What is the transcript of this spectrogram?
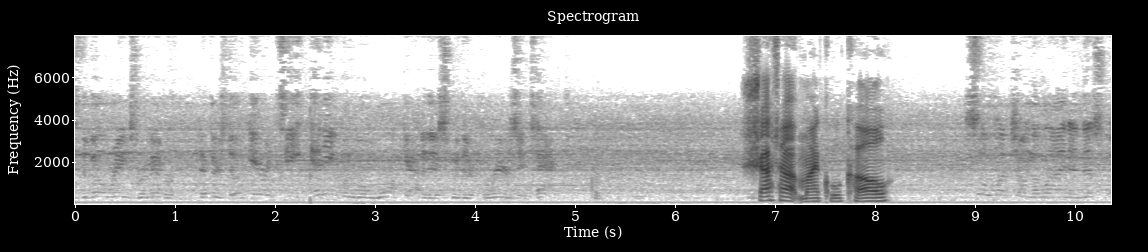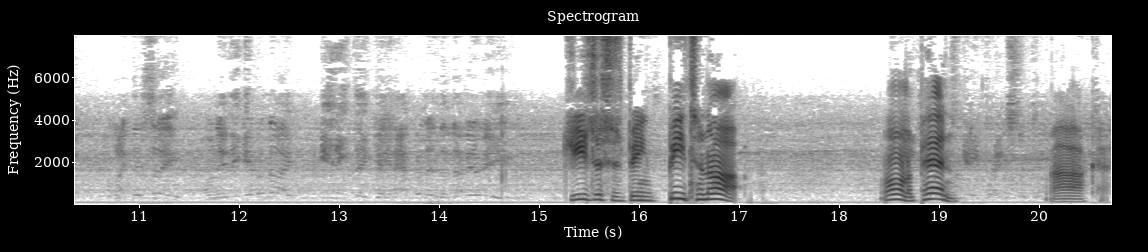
As the bell rings, remember that there's no guarantee anyone will walk out of this with their careers intact. Shut up, Michael Cole. So much on the line in this one. Like they say, on any given night, anything can happen in the WWE. Jesus is being beaten up. I want a pen. Ah, Okay.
